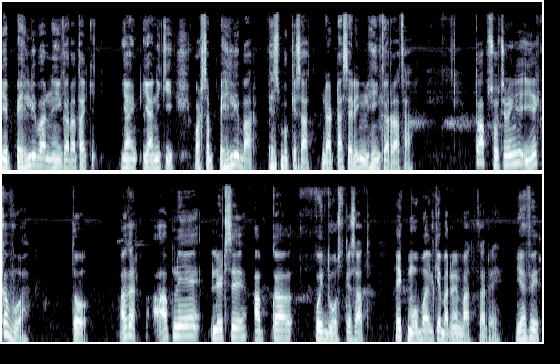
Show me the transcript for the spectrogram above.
ये पहली बार नहीं कर रहा था कि या, यानी कि व्हाट्सअप पहली बार फेसबुक के साथ डाटा शेयरिंग नहीं कर रहा था। तो आप सोच रहे हैं ये कब हुआ? तो अगर आपने लेट से आपका कोई दोस्त के साथ एक मोबाइल के बारे में बात कर रहे या फिर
